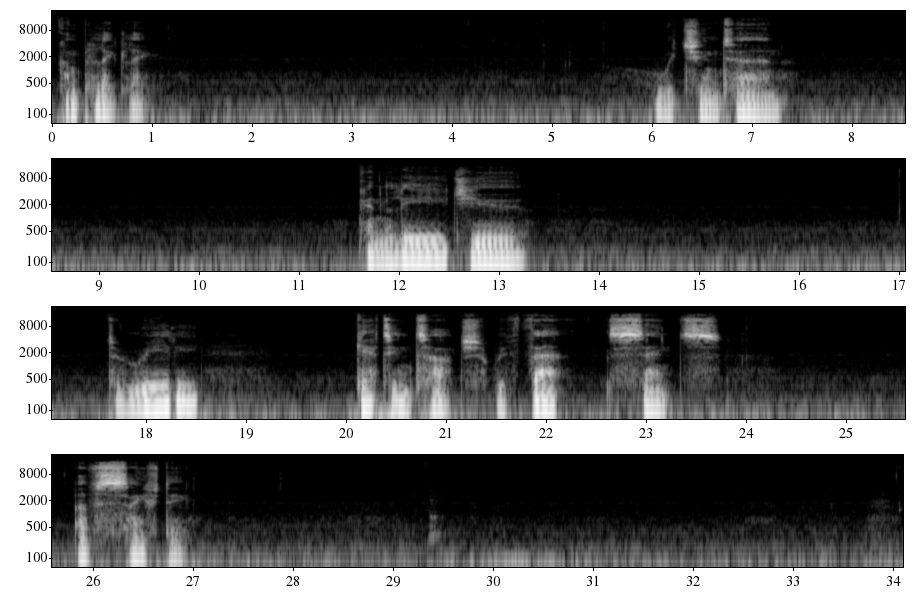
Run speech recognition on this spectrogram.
completely. Which in turn can lead you to really get in touch with that sense of safety.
